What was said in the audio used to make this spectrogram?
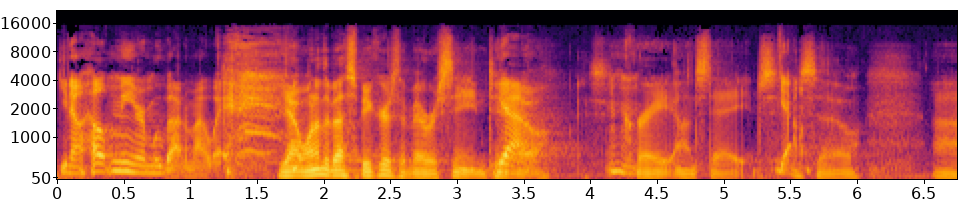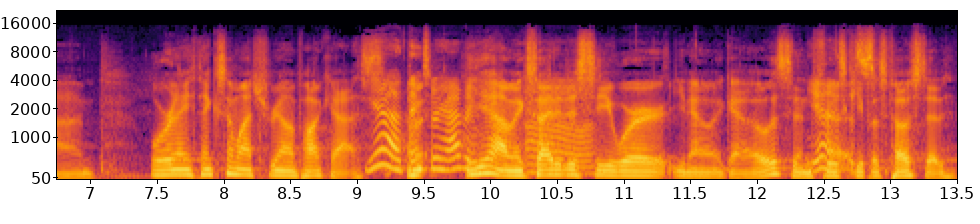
you know help me or move out of my way. Yeah, one of the best speakers I've ever seen too. Yeah. It's great on stage. Yeah. So, um, well, Renee, thanks so much for being on the podcast. Yeah, thanks I'm- for having Yeah, me. I'm excited Uh, to see where you know it goes, and please keep us posted.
